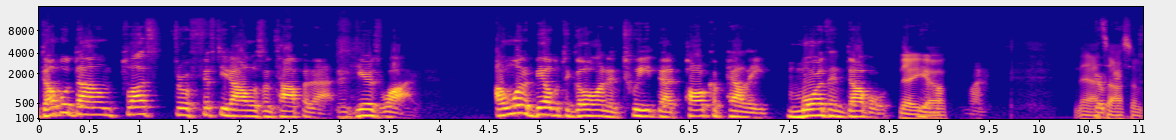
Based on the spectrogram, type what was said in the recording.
double down plus throw fifty dollars on top of that. And here's why: I want to be able to go on and tweet that Paul Capelli more than double. There you the go. money. Yeah, that's Okay. awesome.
